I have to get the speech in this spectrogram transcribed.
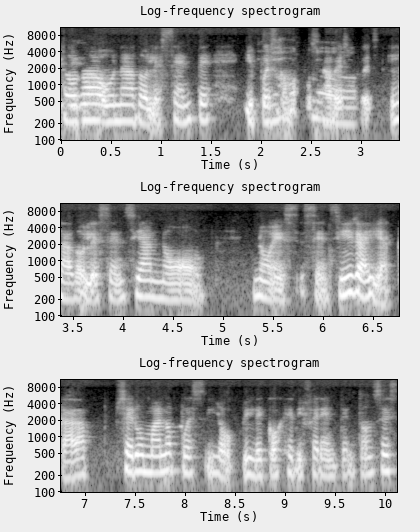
toda una adolescente. Y pues como tú sabes, pues la adolescencia no, no es sencilla y a cada ser humano pues lo, le coge diferente. Entonces,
